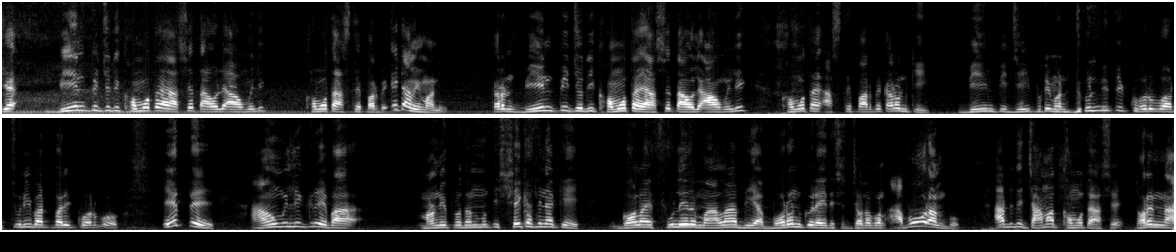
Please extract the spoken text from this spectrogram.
যে বিএনপি যদি ক্ষমতায় আসে, তাহলে আওয়ামী লীগ ক্ষমতা আসতে পারবে। এটা আমি মানি। কারণ বিএনপি যদি ক্ষমতায় আসে, তাহলে আওয়ামী লীগ ক্ষমতায় আসতে পারবে। কারণ কি? বিএনপি যেই পরিমাণ দুর্নীতি করব আর চুরি বাটপারি করব, এতে আওয়ামী লীগরে বা মাননীয় প্রধানমন্ত্রী শেখ হাসিনাকে গলায় ফুলের মালা দিয়া বরণ করে এই দেশের জনগণ আবার আনব। আর যদি জামাত ক্ষমতা আসে, ধরেন না,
